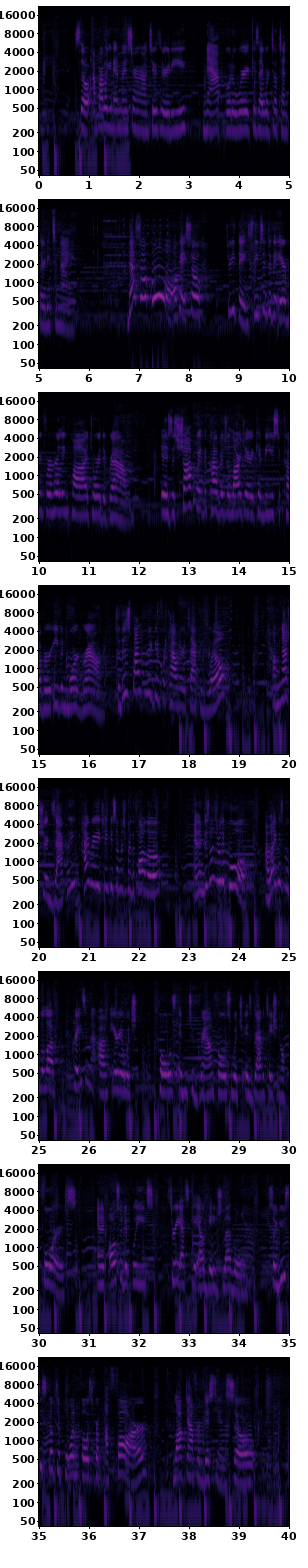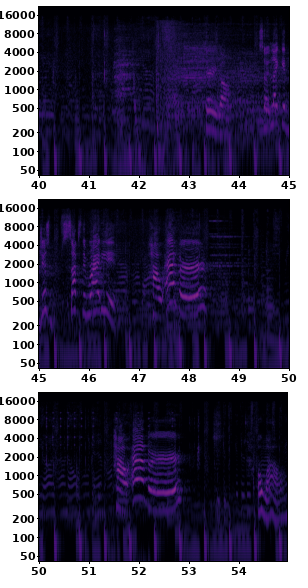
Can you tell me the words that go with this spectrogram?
So I'm probably gonna end my stream around 2.30. Nap, go to work, because I work till 10.30 tonight. That's so cool! Okay, so three things. Sleeps into the air before hurling pod toward the ground. There's a shockwave that covers a large area can be used to cover even more ground. So this is probably pretty good for counterattack as well. I'm not sure exactly. Hi Rage, thank you so much for the follow. And then this one's really cool. I like this move a lot. Creates an um, area which pulls into ground foes, which is gravitational force. And it also depletes 3 SKL gauge level. So use this skill to pull in foes from afar, lock down from distance. So there you go. So like it just sucks them right in. However, however, oh wow,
